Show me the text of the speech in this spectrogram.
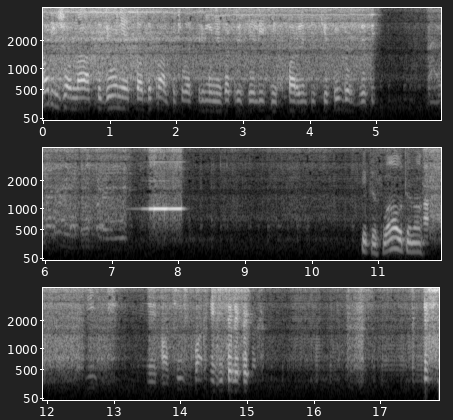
Парижа на стадионе Стад де Франс началась церемония закрытия летних Паралимпийских игр 2000. It is loud enough. acești bani creditele pe care și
